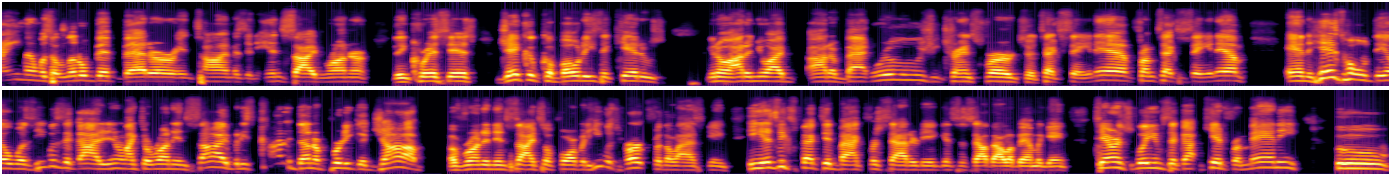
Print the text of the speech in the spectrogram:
Raymond was a little bit better in time as an inside runner than Chris is. Jacob Kibodi's a kid who's, you know, out of New out of Baton Rouge. He transferred to Texas A&M from Texas A&M. And his whole deal was he was a guy that didn't like to run inside, but he's kind of done a pretty good job of running inside so far. But he was hurt for the last game. He is expected back for Saturday against the South Alabama game. Terrence Williams, the kid from Many, who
